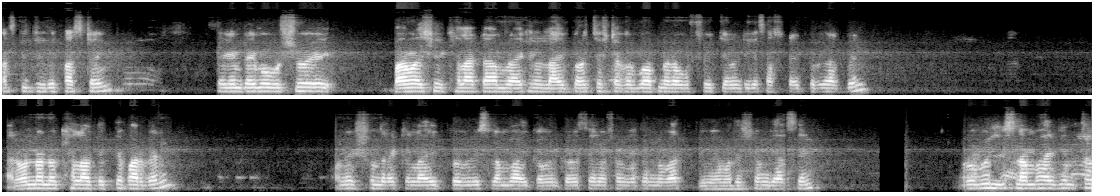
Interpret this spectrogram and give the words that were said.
আজকে যেহেতু ফার্স্ট টাইম সেকেন্ড টাইম অবশ্যই বাংলাদেশের খেলাটা আমরা এখানে লাইভ করার চেষ্টা করব। আপনারা অবশ্যই চ্যানেলটিকে সাবস্ক্রাইব করে রাখবেন। আর অন্যান্য খেলাও দেখতে পারবেন। অনেক সুন্দর একটা লাইভ রবিউল ইসলাম ভাই কমেন্ট করেছেন, অসংখ্য ধন্যবাদ। তিনি আমাদের সঙ্গে আছেন। রবিউল ইসলাম ভাই কিন্তু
